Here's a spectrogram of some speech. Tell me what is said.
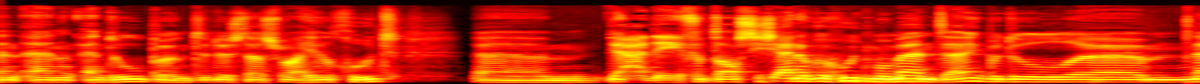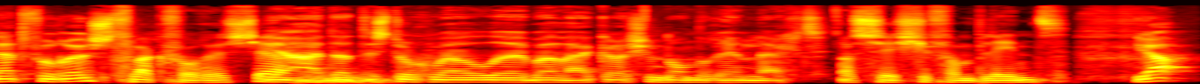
en, en, en doelpunten. Dus dat is wel heel goed. Ehm, ja, nee, fantastisch. En ook een goed moment, hè. Ik bedoel, ehm, net voor rust. Vlak voor rust, ja. Ja, dat is toch wel, eh, wel lekker als je hem dan erin legt. Assistje van Blind. Ja,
